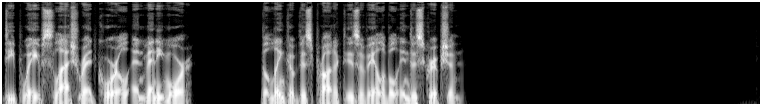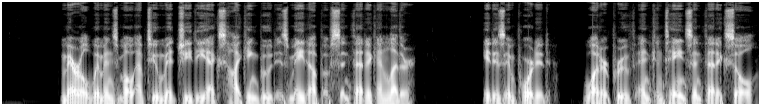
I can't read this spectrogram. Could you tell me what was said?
deep wave slash red coral and many more. The link of this product is available in description. Merrell Women's Moab 2 Mid GTX hiking boot is made up of synthetic and leather. It is imported, waterproof and contains synthetic sole.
